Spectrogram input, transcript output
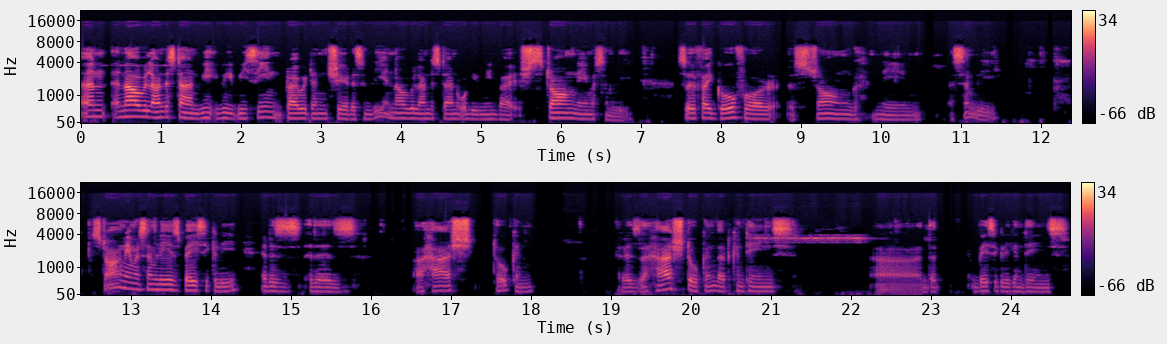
And, and now we'll understand we, we we seen private and shared assembly and now we'll understand what we mean by strong name assembly. So if I go for strong name assembly strong name assembly is basically it is it is a hash token. It is a hash token that contains uh, that basically contains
